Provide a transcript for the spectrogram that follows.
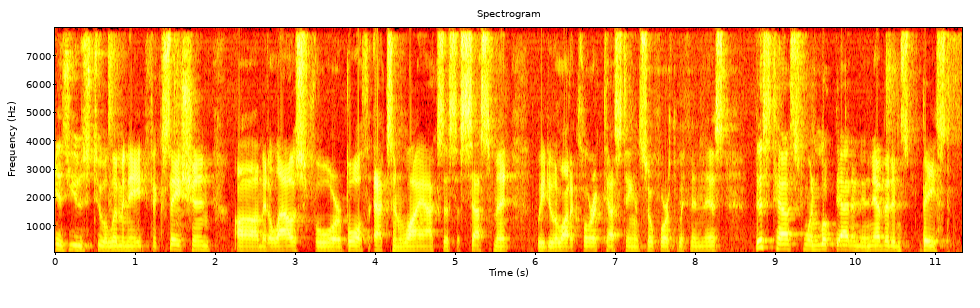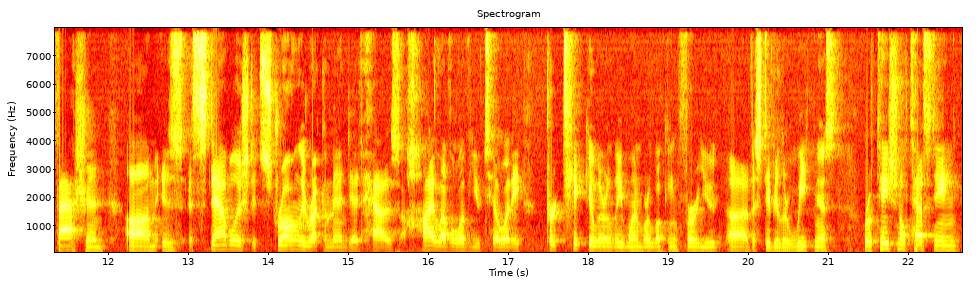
is used to eliminate fixation. Um, it allows for both X and Y axis assessment. We do a lot of caloric testing and so forth within this. This test, when looked at in an evidence-based fashion, um, is established, it's strongly recommended, has a high level of utility, particularly when we're looking for uh, vestibular weakness. Rotational testing,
